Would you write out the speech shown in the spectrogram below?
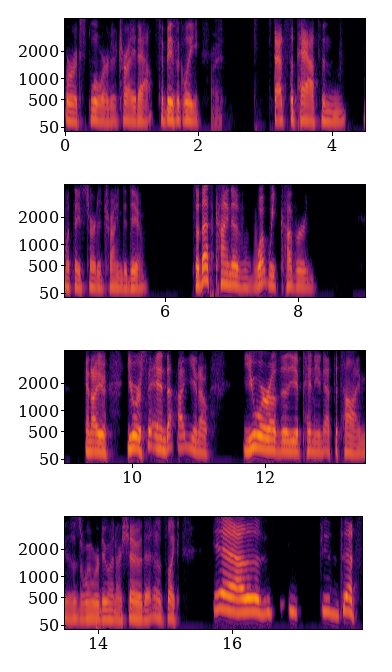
or explore to try it out. So basically, Right. That's the path and what they started trying to do. So that's kind of what we covered. And I, you were saying, and I, you know, you were of the opinion at the time. This is when we are doing our show that it was like, yeah, that's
